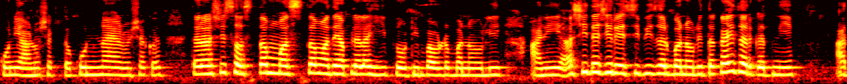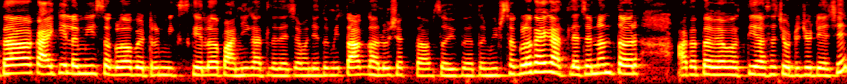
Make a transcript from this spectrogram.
कोणी आणू शकतं कोणी नाही आणू शकत. तर अशी स्वस्त मस्तमध्ये आपल्याला ही प्रोटीन पावडर बनवली आणि अशी त्याची रेसिपी जर बनवली तर काहीच हरकत नाही आता काय केलं मी? सगळं बेटर मिक्स केलं पाणी घातलं त्याच्यामध्ये. तुम्ही ताक घालू शकता चवीपुरतं मीठ सगळं काही घातल्याच्या नंतर आता तव्यावरती असं छोटे छोटे असे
